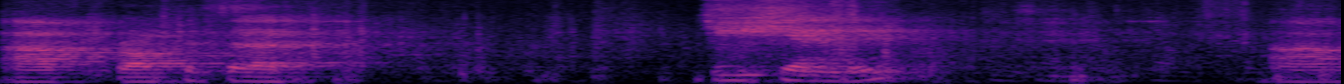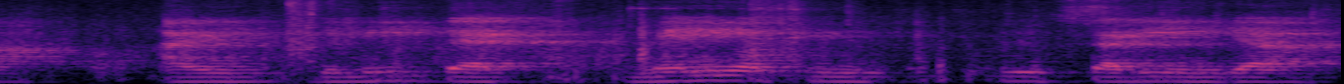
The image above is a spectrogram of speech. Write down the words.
uh, Professor Ji Xianlin, uh, I believe that many of you who study India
